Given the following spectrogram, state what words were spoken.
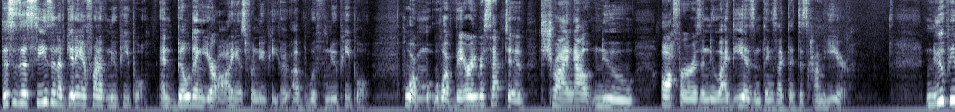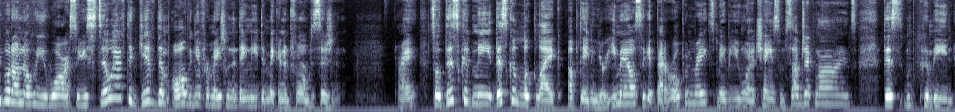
This is a season of getting in front of new people and building your audience for new people uh, with new people who are who are very receptive to trying out new offers and new ideas and things like that this time of year. New people don't know who you are, so you still have to give them all the information that they need to make an informed decision. Right? So this could mean this could look like updating your emails to get better open rates. Maybe you want to change some subject lines. This could be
